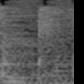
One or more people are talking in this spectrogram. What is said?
Mm.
